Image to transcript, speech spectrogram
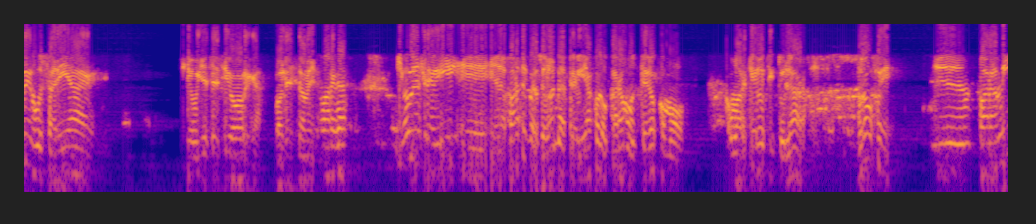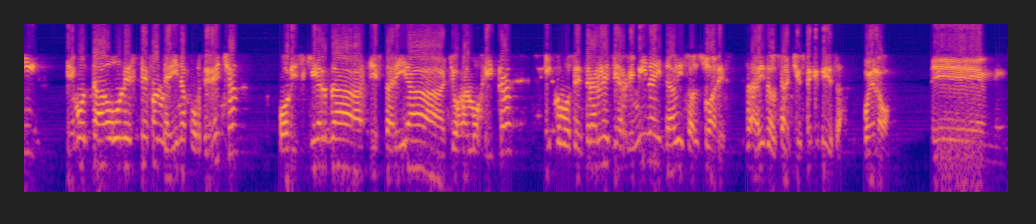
me gustaría que hubiese sido Vargas, honestamente. Vargas. Yo me atreví, eh, en la parte personal, me atreví a colocar a Montero como, como arquero titular. Profe, eh, para mí he montado un Estefan Medina por derecha, por izquierda estaría Johan Mojica y como centrales Jerry Mina y Davison Suárez. Davison Sánchez, ¿usted qué piensa? Bueno, eh,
